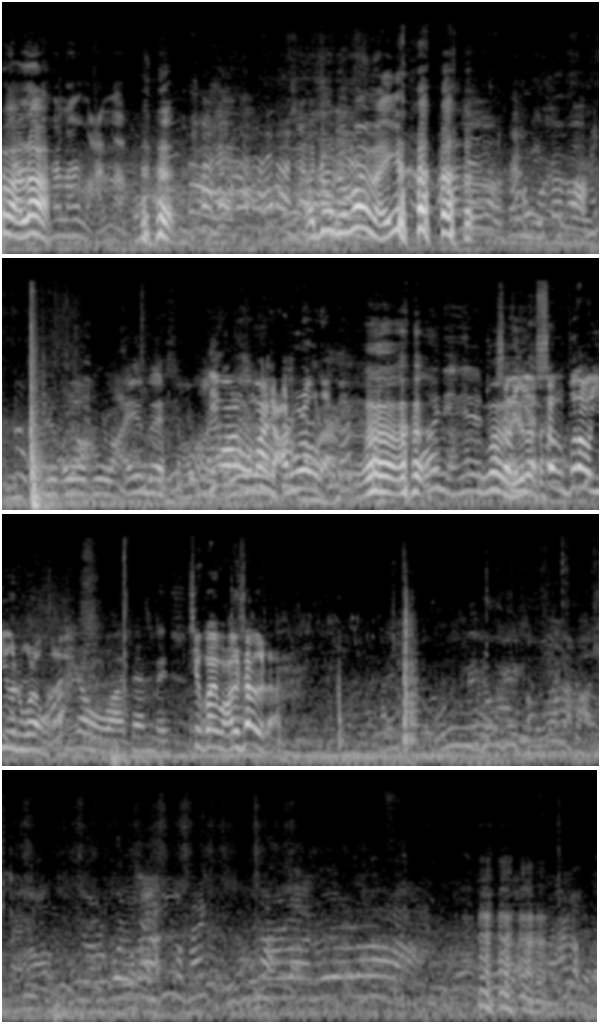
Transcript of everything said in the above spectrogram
完了，还来晚了。啊，就是外围了。你往我妈俩桌肉 了，剩一。剩不到一个猪肉了，肉啊，真没吃。这快完事儿了。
